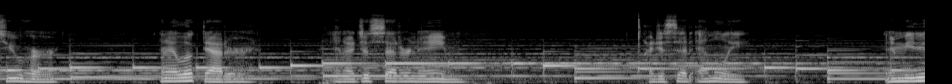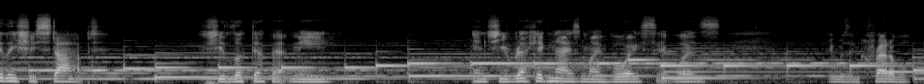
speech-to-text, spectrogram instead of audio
to her and I looked at her and I just said her name. I just said Emily. And immediately she stopped. She looked up at me and she recognized my voice. It was it was incredible.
